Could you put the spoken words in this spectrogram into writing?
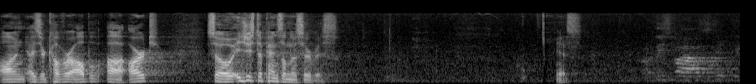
on as your cover uh, art. So it just depends on the service. Yes. are these files typically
